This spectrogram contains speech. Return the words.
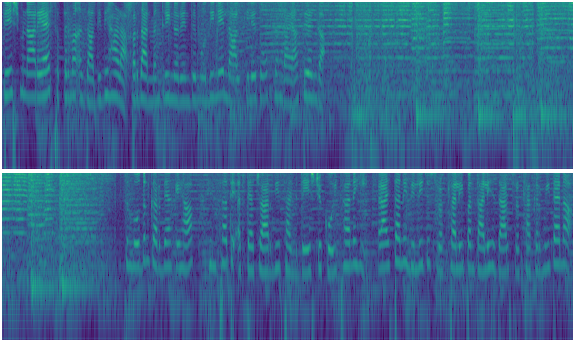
ਦੇਸ਼ ਮਨਾ ਰਿਹਾ ਹੈ 70ਵਾਂ ਆਜ਼ਾਦੀ ਦਿਹਾੜਾ ਪ੍ਰਧਾਨ ਮੰਤਰੀ ਨਰਿੰਦਰ ਮੋਦੀ ਨੇ ਲਾਲ ਕਿਲੇ ਤੋਂ ਫਹਿਰਾਇਆ ਤਿਰੰਗਾ ਸੰਬੋਧਨ ਕਰਦਿਆਂ ਕਿਹਾ, ਹਿੰਸਾ ਤੇ ਅਤਿਆਚਾਰ ਦੀ ਸਾਡੇ ਦੇਸ਼ 'ਚ ਕੋਈ ਥਾਂ ਨਹੀਂ। ਰਾਜਧਾਨੀ ਦਿੱਲੀ 'ਚ ਸੁਰੱਖਿਆ ਲਈ 45000 ਸੁਰੱਖਿਆ ਕਰਮੀ ਤਾਇਨਾਤ।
